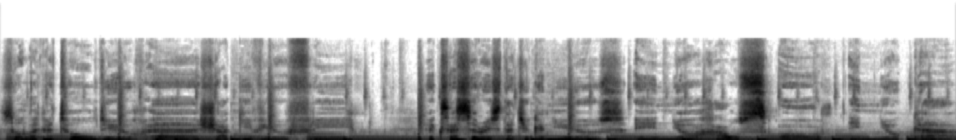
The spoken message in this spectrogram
So like I told you uh, Shark give you free accessories that you can use in your house or in your car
